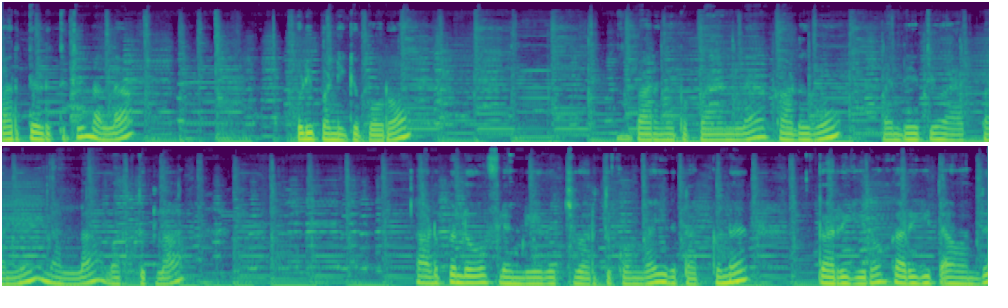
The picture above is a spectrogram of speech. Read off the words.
வறுத்து எடுத்துட்டு நல்லா பொடி பண்ணிக்க போகிறோம் பாருங்கள் இப்போ பேனில் கடுகும் வெந்தயத்தையும் ஆட் பண்ணி நல்லா வறுத்துக்கலாம். அடுப்பு லோ ஃப்ளேம்லேயே வச்சு வறுத்துக்கோங்க. இது டக்குன்னு கருகிரும். கருகிட்டால் வந்து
